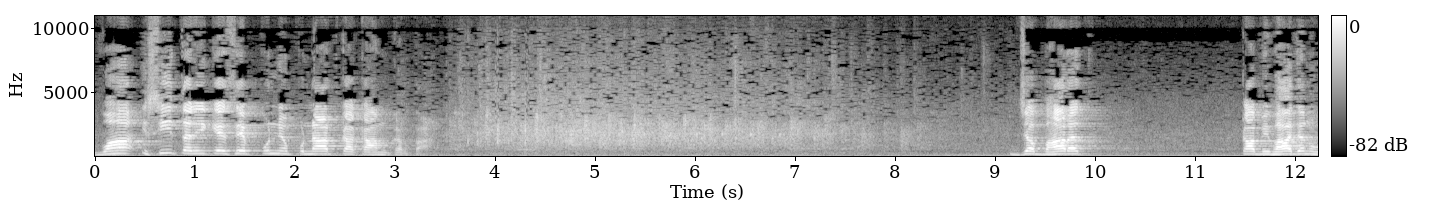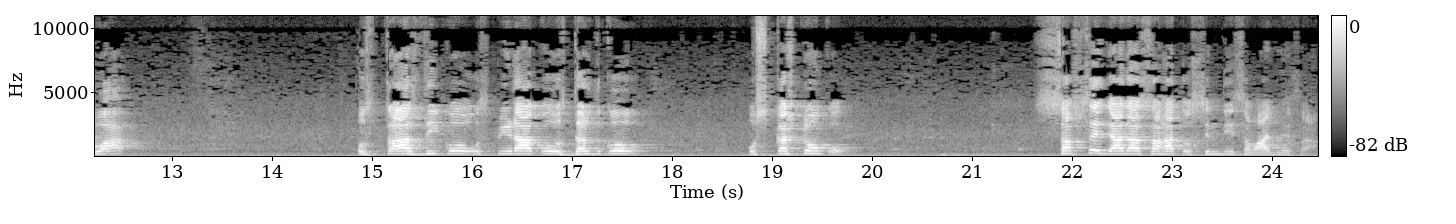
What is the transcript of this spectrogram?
वहाँ इसी तरीके से पुण्य पुण्यार्थ का काम करता है। जब भारत का विभाजन हुआ, उस त्रासदी को, उस पीड़ा को, उस दर्द को, उस कष्टों को सबसे ज़्यादा सहा तो सिंधी समाज ने सहा।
